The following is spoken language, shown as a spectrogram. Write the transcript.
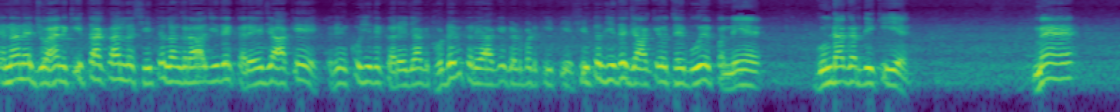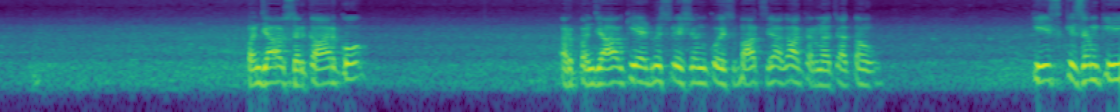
ਇਹਨਾਂ ਨੇ ਜੁਆਇਨ ਕੀਤਾ ਕੱਲ ਸ਼ੀਤਲ ਅੰਗਰਾਲ ਜੀ ਦੇ ਘਰੇ ਜਾ ਕੇ ਰਿੰਕੂ ਜੀ ਦੇ ਘਰੇ ਜਾ ਕੇ ਤੁਹਾਡੇ ਵੀ ਘਰੇ ਆ ਕੇ ਗੜਬੜ ਕੀਤੀ ਹੈ ਸ਼ੀਤਲ ਜੀ ਦੇ ਜਾ ਕੇ ਉੱਥੇ ਬੂਹੇ ਪੰਨੇ ਹੈ ਗੁੰਡਾਗਰਦੀ ਕੀ ਹੈ मैं पंजाब सरकार को और पंजाब की एडमिनिस्ट्रेशन को इस बात से आगाह करना चाहता हूं कि इस किस्म की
